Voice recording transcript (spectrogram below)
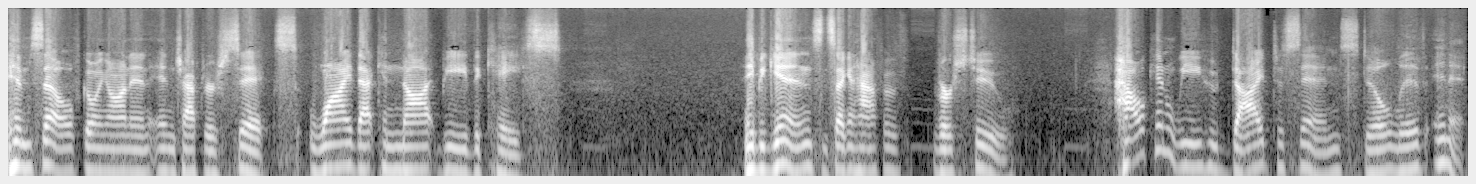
himself going on in, in chapter 6 why that cannot be the case. he begins in the second half of verse 2. How can we who died to sin still live in it?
